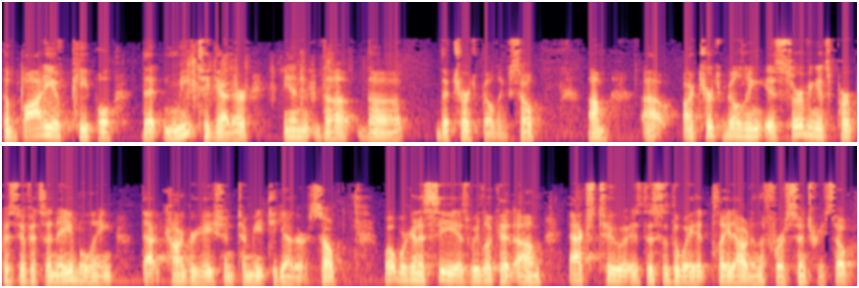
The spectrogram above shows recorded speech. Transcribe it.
the body of people that meet together in the the the church building. So. Um, uh, our church building is serving its purpose if it's enabling that congregation to meet together. So, what we're going to see as we look at um, Acts two is this is the way it played out in the first century. So,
